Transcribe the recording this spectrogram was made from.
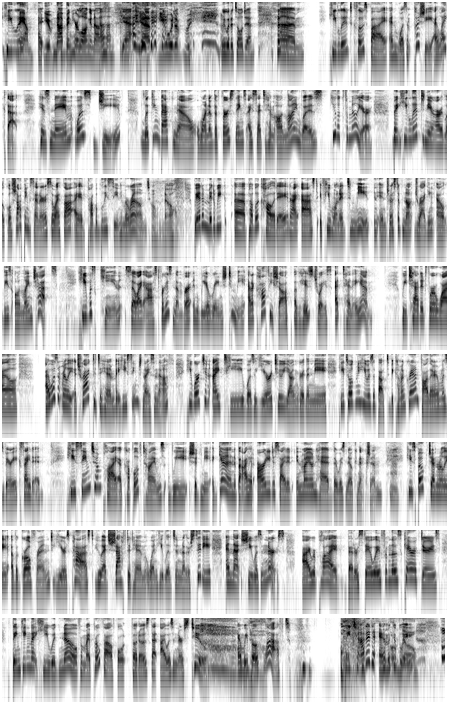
He lived, Ma'am, I- you have not been here long enough. yeah. Yep, you would have. we would have told you. Um, he lived close by and wasn't pushy. I like that. His name was G. Looking back now, one of the first things I said to him online was, You look familiar. But he lived near our local shopping center, so I thought I had probably seen him around. Oh no. We had a midweek uh, public holiday, and I asked if he wanted to meet in interest of not dragging out these online chats. He was keen, so I asked for his number, and we arranged to meet at a coffee shop of his choice at 10 a.m. We chatted for a while. I wasn't really attracted to him, but he seemed nice enough. He worked in IT, was a year or two younger than me. He told me he was about to become a grandfather and was very excited. He seemed to imply a couple of times we should meet again, but I had already decided in my own head there was no connection. Hmm. He spoke generally of a girlfriend years past who had shafted him when he lived in another city and that she was a nurse. I replied, better stay away from those characters, thinking that he would know from my profile pho- photos that I was a nurse too. and we both laughed. we chatted oh, amicably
